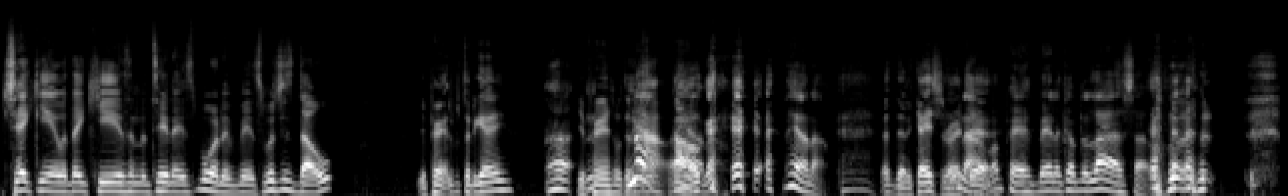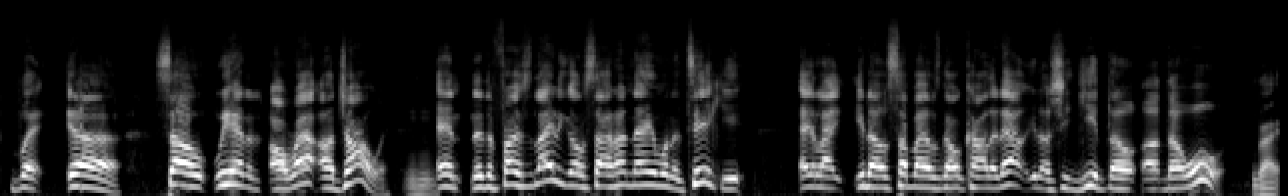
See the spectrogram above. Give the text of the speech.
check in with their kids and attend their sport events, which is dope. Your parents went to the game. Uh, Your parents went to the no, game. Oh, hell okay. hell no, That's dedication right no. there. My parents barely come to the live show. but uh, so we had a a, ra- a drawing. hmm And the the first lady gonna sign her name on the ticket, and like you know somebody was gonna call it out. You know she get the uh, the award. Right.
